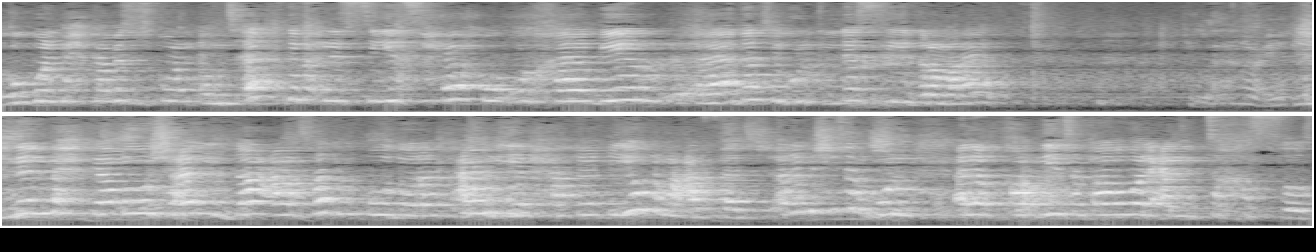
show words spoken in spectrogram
هو المحكمة تكون متأكدة بأن السيد صحيح والخبير هذا تيقول لك لا السيد راه مريض من المحكمة واش عندها عرفت القدرات العقليه الحقيقية ولا ما عرفتش؟ أنا ماشي تنقول أنا القضية تطول عن التخصص.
